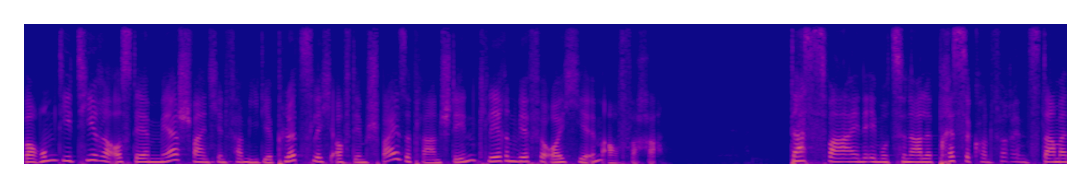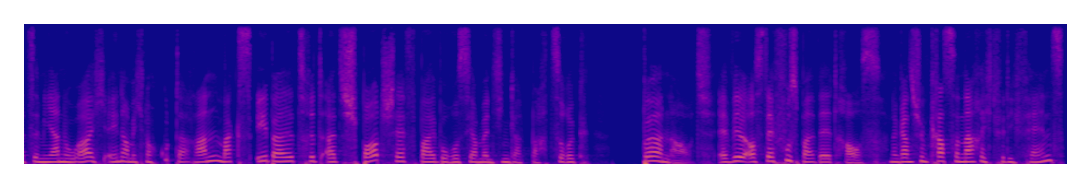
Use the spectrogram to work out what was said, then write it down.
Warum die Tiere aus der Meerschweinchenfamilie plötzlich auf dem Speiseplan stehen, klären wir für euch hier im Aufwacher. Das war eine emotionale Pressekonferenz damals im Januar. Ich erinnere mich noch gut daran. Max Eberl tritt als Sportchef bei Borussia Mönchengladbach zurück. Burnout. Er will aus der Fußballwelt raus. Eine ganz schön krasse Nachricht für die Fans.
